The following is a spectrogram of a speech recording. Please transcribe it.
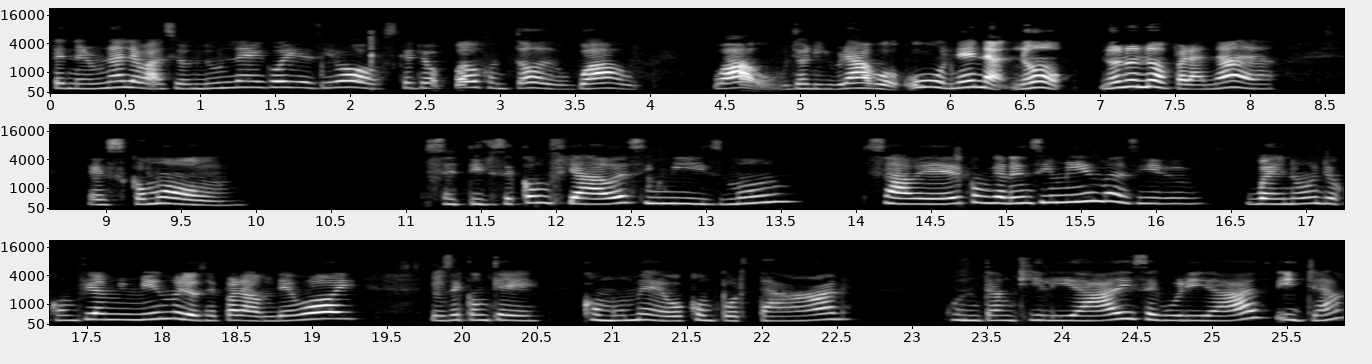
tener una elevación de un ego y decir, oh, es que yo puedo con todo, wow, wow, Johnny Bravo, uh, nena, no, no, no, no, para nada. Es como sentirse confiado de sí mismo, saber confiar en sí mismo, decir, bueno, yo confío en mí mismo, yo sé para dónde voy, yo sé con qué, cómo me debo comportar, con tranquilidad y seguridad y ya.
